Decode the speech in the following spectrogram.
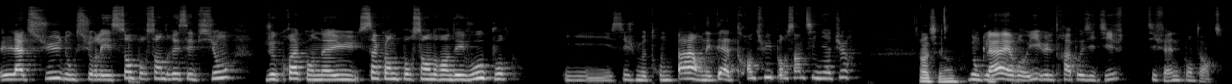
là-dessus, donc sur les 100% de réception, je crois qu'on a eu 50% de rendez-vous pour, si je me trompe pas, on était à 38% de signature. Ouais, c'est énorme. Donc là, ROI ultra positif, Tiffen contente.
